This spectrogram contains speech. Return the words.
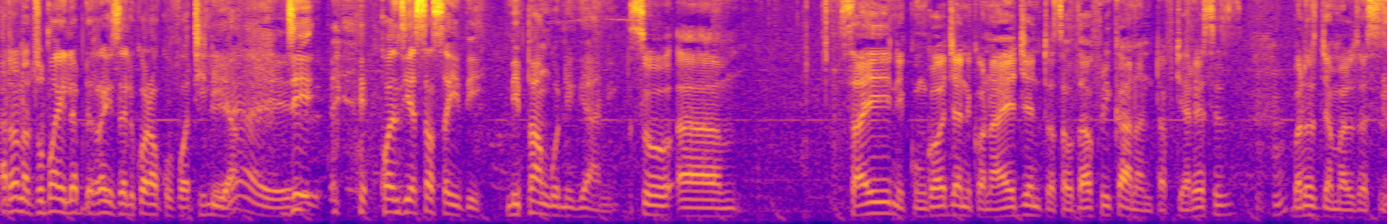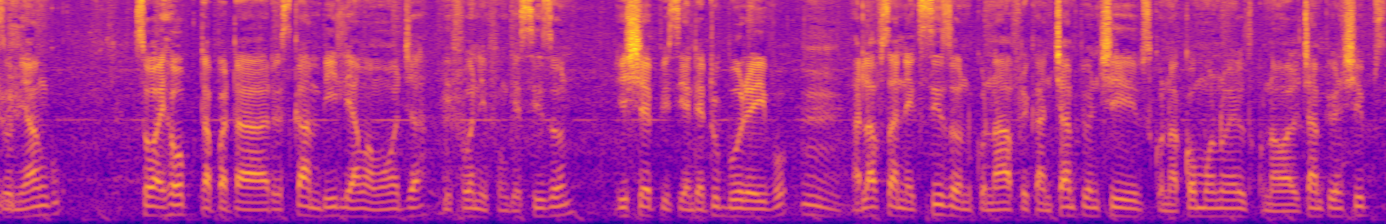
hata natumai labda rais alikuwa nakufuatilia Yeah, yeah. je kwanzia sasa hivi mipango ni gani? So um, sahii ni kungoja niko na agent wa south africa ananitafutia races. Mm-hmm. bado sijamaliza season yangu. So i hope tapata reska mbili ama moja before nifunge season. Ishep isiende tu bure hivo mm. alafu sa next season kuna african championships kuna commonwealth kuna world championships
